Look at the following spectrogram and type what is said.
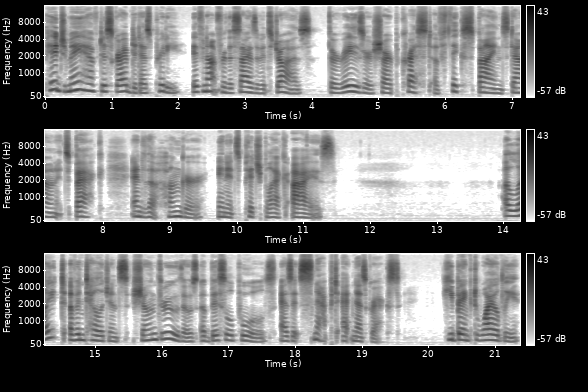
Pidge may have described it as pretty, if not for the size of its jaws, the razor sharp crest of thick spines down its back, and the hunger in its pitch black eyes. A light of intelligence shone through those abyssal pools as it snapped at Nesgrax. He banked wildly,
